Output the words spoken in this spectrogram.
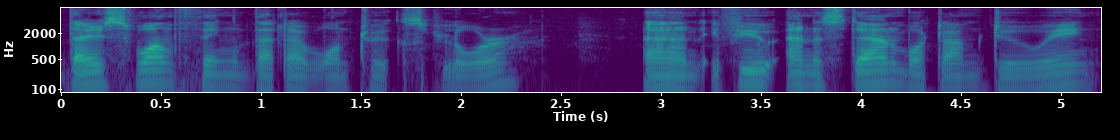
There is one thing that I want to explore and if you understand what I'm doing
